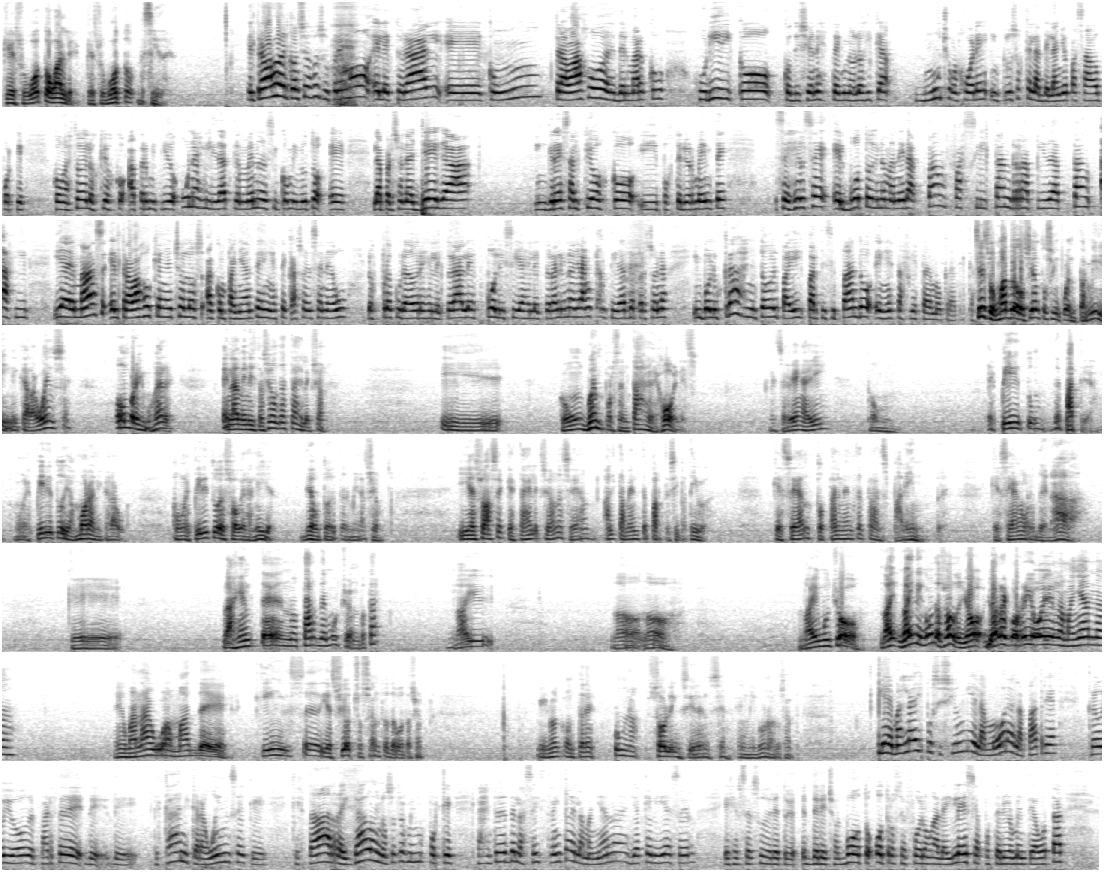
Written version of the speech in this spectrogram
Que su voto vale, que su voto decide. El trabajo del Consejo Supremo Electoral eh, con un trabajo desde el marco jurídico, condiciones tecnológicas mucho mejores incluso que las del año pasado porque con esto de los kioscos ha permitido una agilidad que en menos de cinco minutos eh, la persona llega, ingresa al kiosco y posteriormente se ejerce el voto de una manera tan fácil, tan rápida, tan ágil y además el trabajo que han hecho los acompañantes, en este caso del CNU, los procuradores electorales, policías electorales, una gran cantidad de personas involucradas en todo el país participando en esta fiesta democrática. Sí, son más de 250 mil nicaragüenses, hombres y mujeres, en la administración de estas elecciones. Y con un buen porcentaje de jóvenes que se ven ahí con espíritu de patria, con espíritu de amor a Nicaragua, con espíritu de soberanía, de autodeterminación. Y eso hace que estas elecciones sean altamente participativas, que sean totalmente transparentes, que sean ordenadas, que la gente no tarde mucho en votar. No hay, no, no, no hay mucho, no hay, no hay ningún desorden. Yo, yo recorrí hoy en la mañana en Managua más de 15, 18 centros de votación. Y no encontré una sola incidencia en ninguno de los centros. Y además la disposición y el amor a la patria, creo yo, de parte de, cada nicaragüense que, está arraigado en nosotros mismos, porque la gente desde las 6.30 de la mañana ya quería hacer, ejercer su derecho, derecho al voto, otros se fueron a la iglesia posteriormente a votar,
